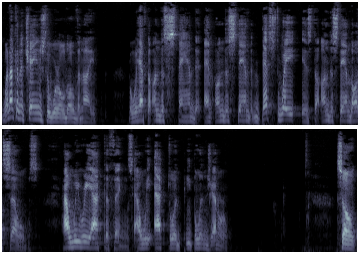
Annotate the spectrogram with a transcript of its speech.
we're not going to change the world overnight, but we have to understand it and understand the best way is to understand ourselves, how we react to things, how we act toward people in general. So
